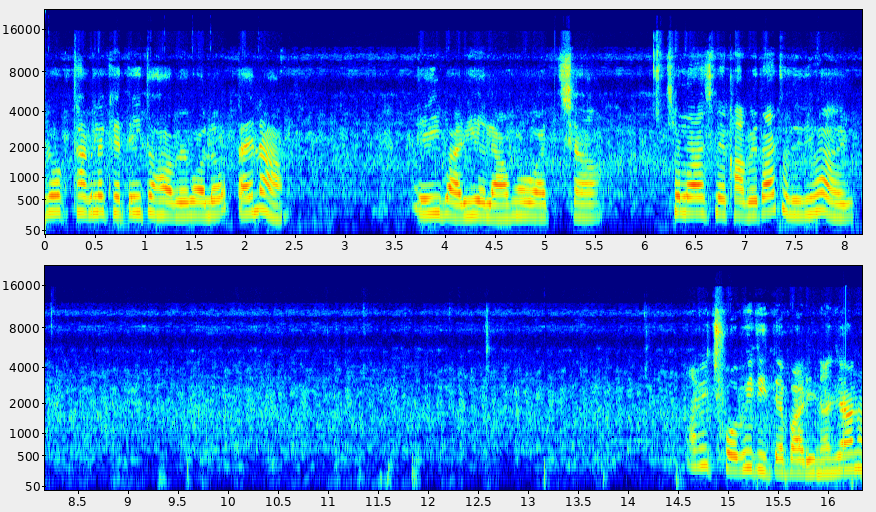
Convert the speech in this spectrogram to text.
রোগ থাকলে খেতেই তো হবে, বলো, তাই না? এই বাড়ি এলাম, ও আচ্ছা। ছেলে আসলে খাবে, তাই তো দিদিভাই আমি ছবি দিতে পারি না, জানো?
